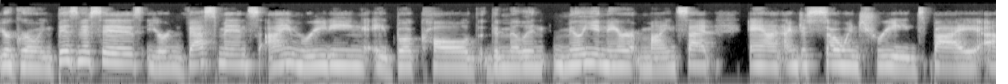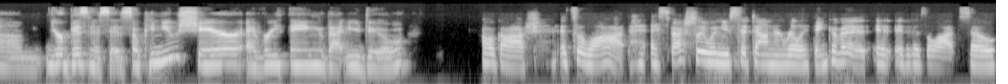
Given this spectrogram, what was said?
your growing businesses, your investments. I am reading a book called The Millionaire Mindset, and I'm just so intrigued by um, your businesses. So, can you share everything that you do? Oh gosh, it's a lot, especially when you sit down and really think of it. It, it is a lot. So,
